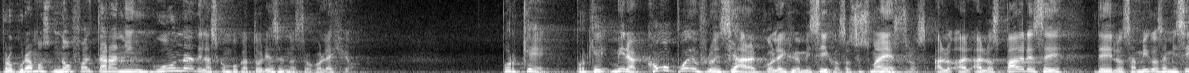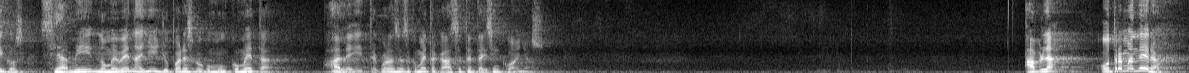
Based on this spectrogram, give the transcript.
procuramos no faltar a ninguna de las convocatorias en nuestro colegio. ¿Por qué? Porque mira, ¿cómo puedo influenciar al colegio de mis hijos, a sus maestros, a, los padres de, los amigos de mis hijos? Si a mí no me ven allí, yo parezco como un cometa. Halley, ¿te acuerdas de ese cometa? Cada 75 años. Habla, otra manera,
